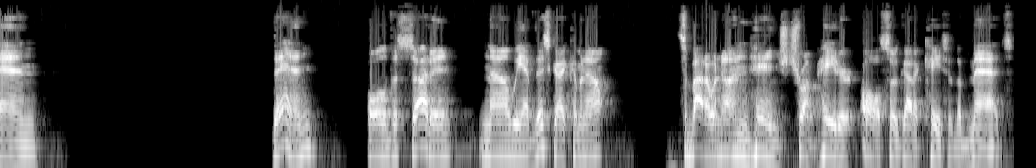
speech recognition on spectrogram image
And then all of a sudden, now we have this guy coming out. It's about an unhinged Trump hater also got a case of the MADS.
